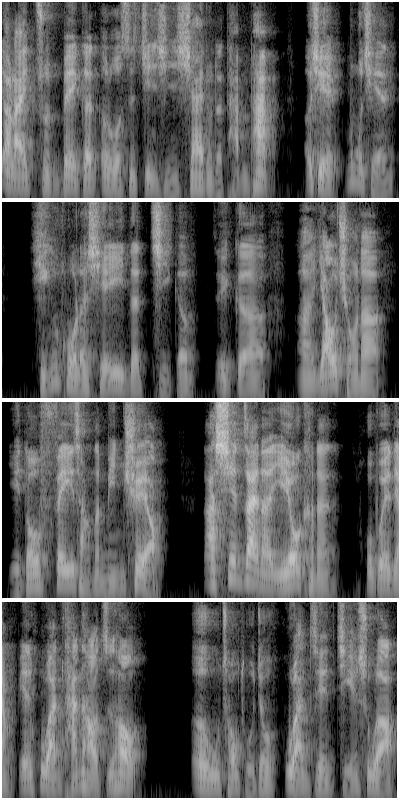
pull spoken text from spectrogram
要来准备跟俄罗斯进行下一轮的谈判，而且目前停火的协议的几个这个呃要求呢，也都非常的明确哦。那现在呢，也有可能会不会两边忽然谈好之后，俄乌冲突就忽然之间结束了？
